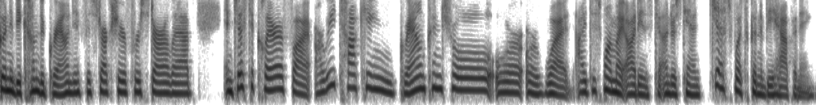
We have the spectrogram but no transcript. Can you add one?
going to become the ground infrastructure for Starlab? And just to clarify, are we talking ground control or or what? I just want my audience to understand just what's going to be happening.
